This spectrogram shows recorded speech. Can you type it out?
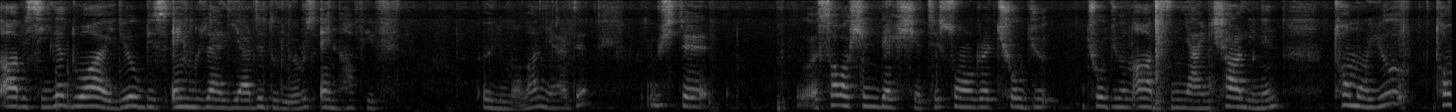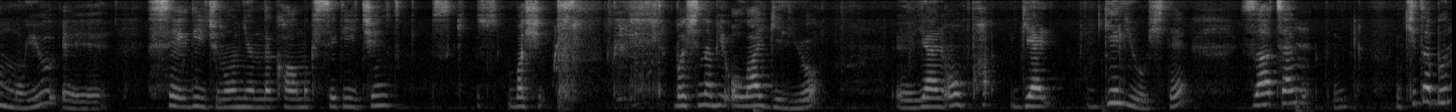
abisiyle dua ediyor. Biz en güzel yerde duruyoruz. En hafif ölüm olan yerde. İşte e, savaşın dehşeti. Sonra çocuğu, çocuğun abisinin yani Charlie'nin Tomo'yu Tomo'yu e, sevdiği için, onun yanında kalmak istediği için başı, başına bir olay geliyor. Ee, yani o gel geliyor işte. Zaten kitabın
